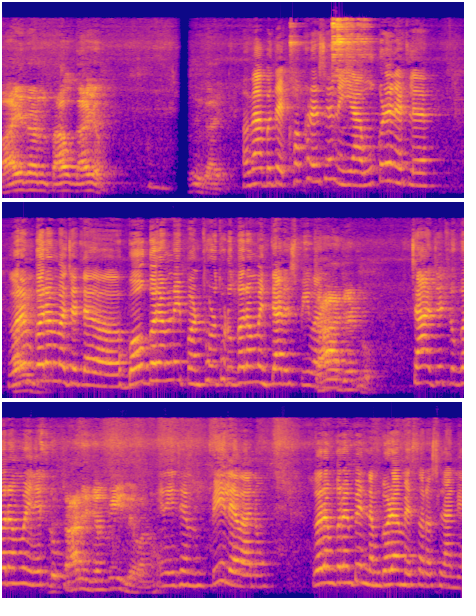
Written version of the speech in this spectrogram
વાયરલ તાવ ગાયબ. ગાયબ. હવે આ બધા ખખડે છે ને આ ઉકળે ને એટલે ગરમ ગરમ જ એટલે બહુ ગરમ નહીં પણ થોડું થોડું ગરમ હોય ને ત્યારે જ ચા જેટલું. ચા જેટલું ગરમ હોય ને એટલું. ચાની જેમ પી લેવાનું. એની જેમ પી લેવાનું. ગરમ ગરમ પીને આમ ગળામાં સરસ લાગે.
